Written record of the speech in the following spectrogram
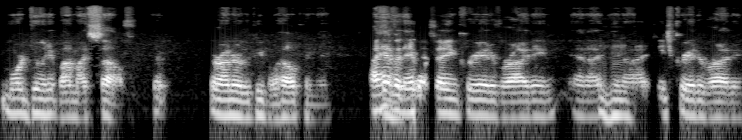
more doing it by myself. There, there aren't other people helping me. I have an MFA in creative writing, and I, mm-hmm. you know, I teach creative writing.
